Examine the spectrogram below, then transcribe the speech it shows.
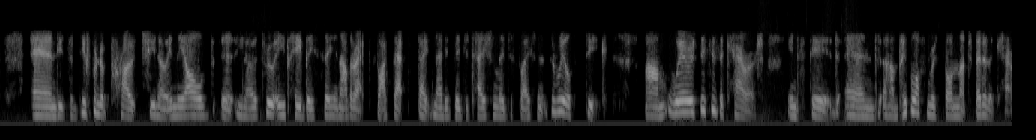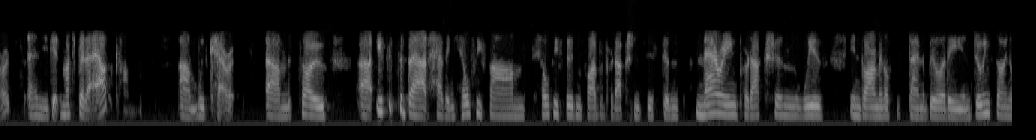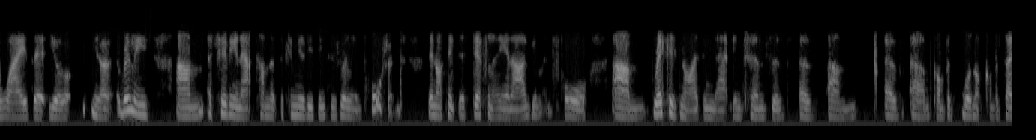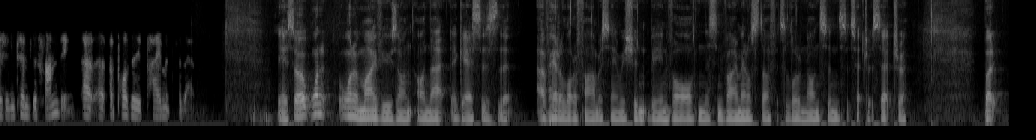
and it's a different approach. You know, in the old, uh, you know, through EPBC and other acts like that, state native vegetation legislation, it's a real stick. Um, whereas this is a carrot instead, and um, people often respond much better to carrots, and you get much better outcomes um, with carrots. Um, so uh, if it's about having healthy farms, healthy food and fibre production systems, marrying production with environmental sustainability, and doing so in a way that you're, you know, really um, achieving an outcome that the community thinks is really important, then I think there's definitely an argument for um, recognising that in terms of, of um, of um, comp- well, not compensation in terms of funding, a, a, positive payment for that. Yeah. So one one of my views on on that, I guess, is that I've heard a lot of farmers saying we shouldn't be involved in this environmental stuff. It's a lot of nonsense, etc., etc. But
